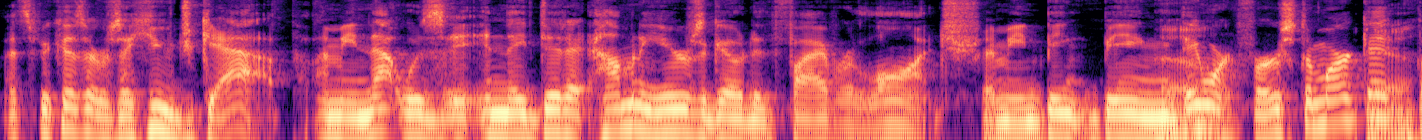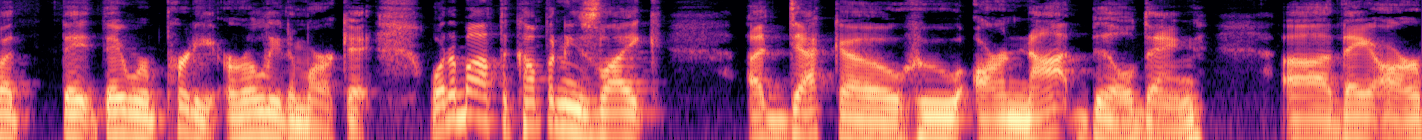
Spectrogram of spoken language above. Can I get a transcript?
That's because there was a huge gap. I mean, that was, and they did it. How many years ago did Fiverr launch? I mean, being being they weren't first to market, yeah. but they they were pretty early to market. What about the companies like Adecco who are not building? Uh, they are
